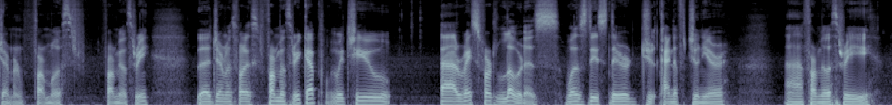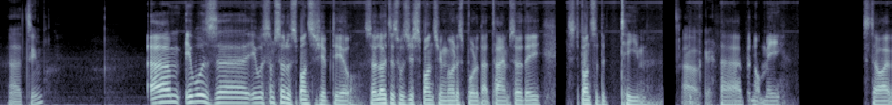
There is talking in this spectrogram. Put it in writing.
German Formula Formula Three, the German Formula Three Cup, which you uh, race for Lotus. Was this their ju- kind of junior uh, Formula Three uh, team? Um, it was uh, it was some sort of sponsorship deal. So Lotus was just sponsoring motorsport at that time, so they sponsored the team, Oh, okay. uh, but not me. So I,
